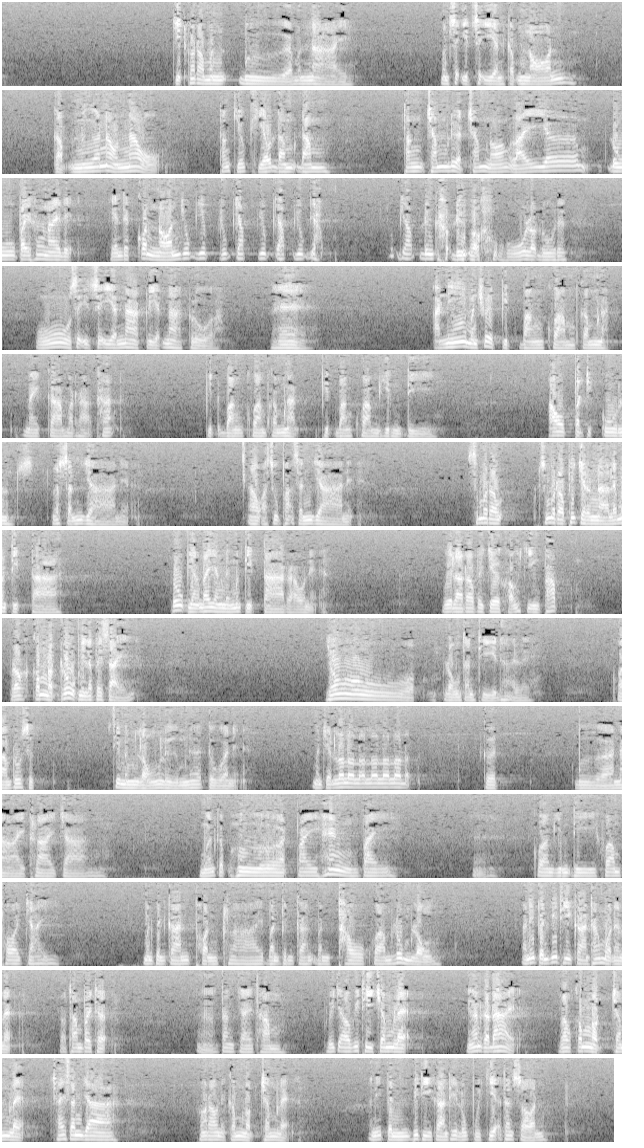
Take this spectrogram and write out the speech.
จิตของเรามันเบื่อมันนาย มันสะอิดสะเอียนกับนอน กับเนื้อเน่าเน่าทั้งเขียวเขียวดำดำทั้งช้ำเลือดช้ำหนองไหลเยิ้มดูไปข้างในเด็ เห็นแต่ก้นนอนยุบยิบยุบยับ ยุบยับ ยุบยับ ยุบยับดึงเข้าดึงออกโอ้โหเราดูเลยโอ้สะอิดสะเอียนน่าเกลียดน่ากลัวแหมอันนี้มันช่วยปิดบังความกำหนัดในกามราคะ ปิดบังความกำหนัด ปิดบังความยินดี เอาปฏิกูลและสัญญาเนี่ย เอาอสุภสัญญาเนี่ย สมมติเรา สมมติเราพิจารณาแล้วมันติดตา รูปอย่างใดอย่างหนึ่งมันติดตาเราเนี่ย เวลาเราไปเจอของจริงพับเรากำหนดรูปนี่เราไปใส่โยกลงทันทีได้เลย ความรู้สึกที่มันหลงลืมเนื้อตัวเนี่ย มันจะลดลดลดลดลดเกิดเบื่อหน่ายคลายจาง เหมือนกับเหือดไปแห้งไป ความยินดี ความพอใจ มันเป็นการผ่อนคลาย มันเป็นการบรรเทาความลุ่มหลง อันนี้เป็นวิธีการทั้งหมดนั่นแหละ เราทำไปเถอะตั้งใจทำหรือจะเอาวิธีชำแหละ อย่างนั้นก็ได้ เรากำหนดชำแหละ ใช้สัญญาของเราเนี่ยกำหนดชำแหละ อันนี้เป็นวิธีการที่หลวงปู่เจียท่านสอน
